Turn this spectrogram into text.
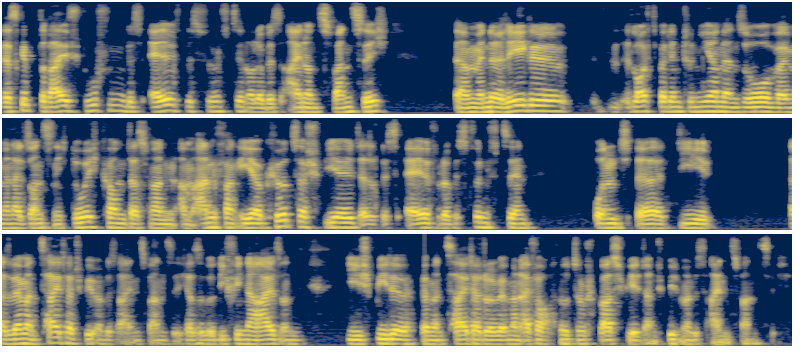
es gibt drei Stufen, bis 11, bis 15 oder bis 21. Ähm, in der Regel läuft es bei den Turnieren dann so, weil man halt sonst nicht durchkommt, dass man am Anfang eher kürzer spielt, also bis 11 oder bis 15. Und äh, die, also wenn man Zeit hat, spielt man bis 21. Also die Finals und die Spiele, wenn man Zeit hat oder wenn man einfach auch nur zum Spaß spielt, dann spielt man bis 21.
